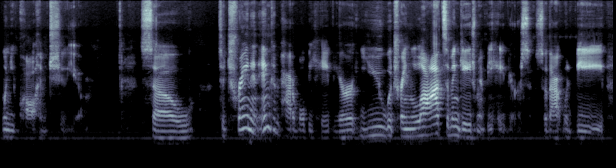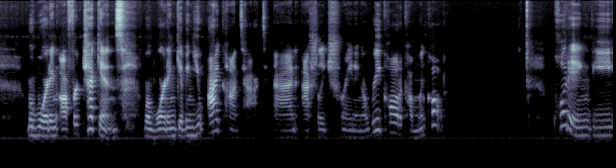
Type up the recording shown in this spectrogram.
when you call him to you. So, to train an incompatible behavior, you would train lots of engagement behaviors. So, that would be rewarding offered check ins, rewarding giving you eye contact, and actually training a recall to come when called putting the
